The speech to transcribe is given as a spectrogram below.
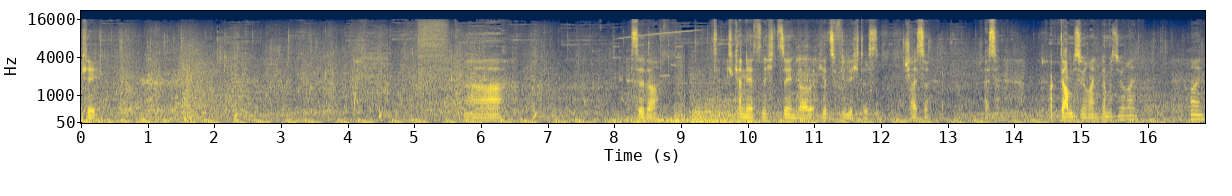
Okay. Ah. Da? Ich kann jetzt nicht sehen, da hier zu viel Licht ist. Scheiße. Scheiße. Fuck, da müssen wir rein. Da müssen wir rein. Nein.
